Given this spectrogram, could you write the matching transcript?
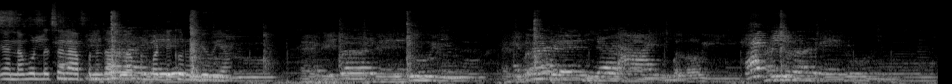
यांना बोललं चला आपणच आपला आपण बड्डे करून घेऊया. Happy birthday to you.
